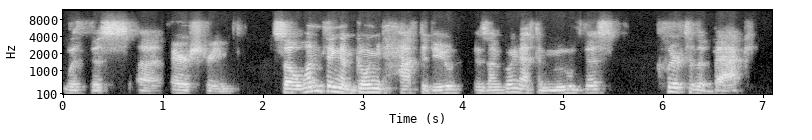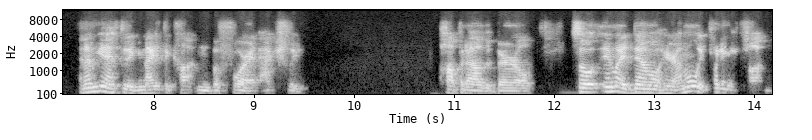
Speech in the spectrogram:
with this uh, airstream. So one thing I'm going to have to do is I'm going to have to move this clear to the back and I'm going to have to ignite the cotton before I actually pop it out of the barrel. So in my demo here, I'm only putting the cotton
